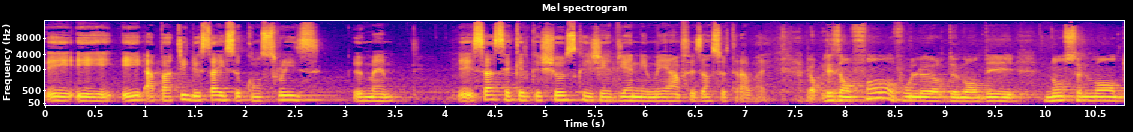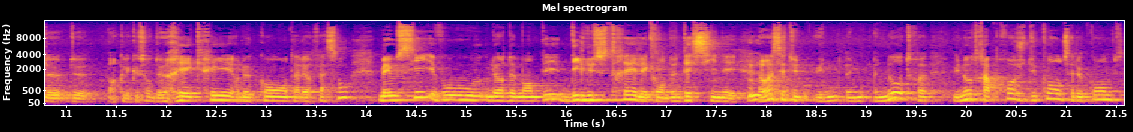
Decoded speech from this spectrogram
Et, et, et à partir de ça, ils se construisent eux-mêmes. Et ça, c'est quelque chose que j'ai bien aimé en faisant ce travail. Alors, les enfants, vous leur demandez non seulement de, en quelque sorte, de réécrire le conte à leur façon, mais aussi vous leur demandez d'illustrer les contes, de dessiner. Mm-hmm. Alors là, c'est une, autre, une autre approche du conte, c'est le conte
